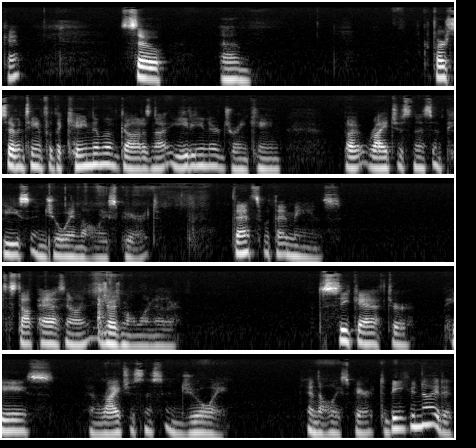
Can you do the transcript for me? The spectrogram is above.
Okay? So, um, verse 17 For the kingdom of God is not eating or drinking, but righteousness and peace and joy in the Holy Spirit. That's what that means. To stop passing on judgment on one another. To seek after peace and righteousness and joy in the Holy Spirit. To be united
